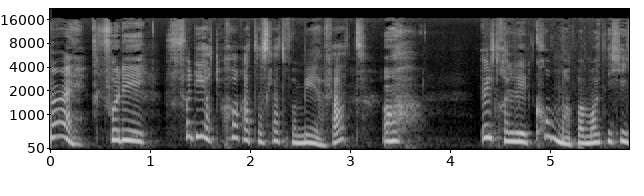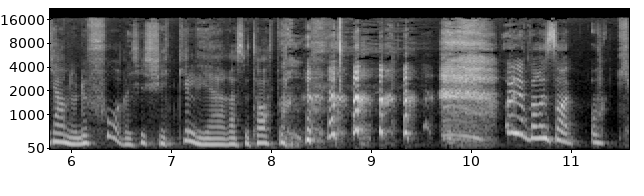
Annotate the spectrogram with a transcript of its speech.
Nei, fordi Fordi at du har rett og slett for mye fett. Åh, Ultralyd kommer på en måte ikke gjennom. Du får ikke skikkelige resultater. det bare sånn Ok,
